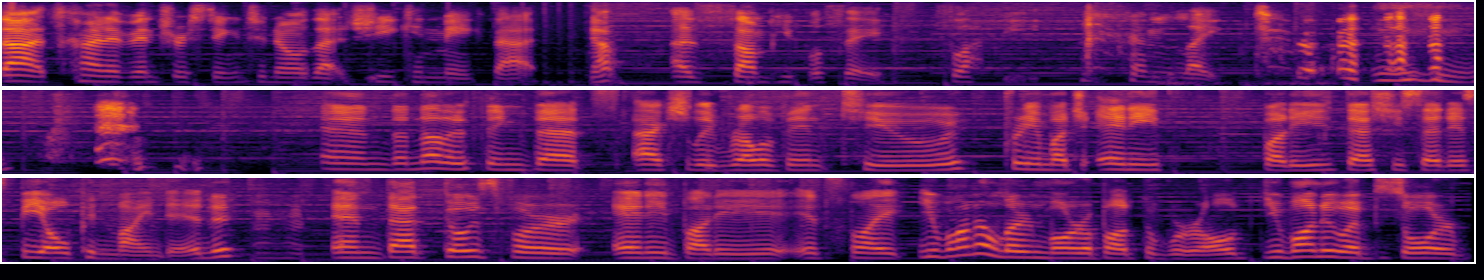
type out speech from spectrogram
That's kind of interesting to know that she can make that, Yep. as some people say, fluffy and light. Mhm. and another thing that's actually relevant to pretty much anybody that she said is be open minded. Mhm. And that goes for anybody. It's like you want to learn more about the world, you want to absorb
